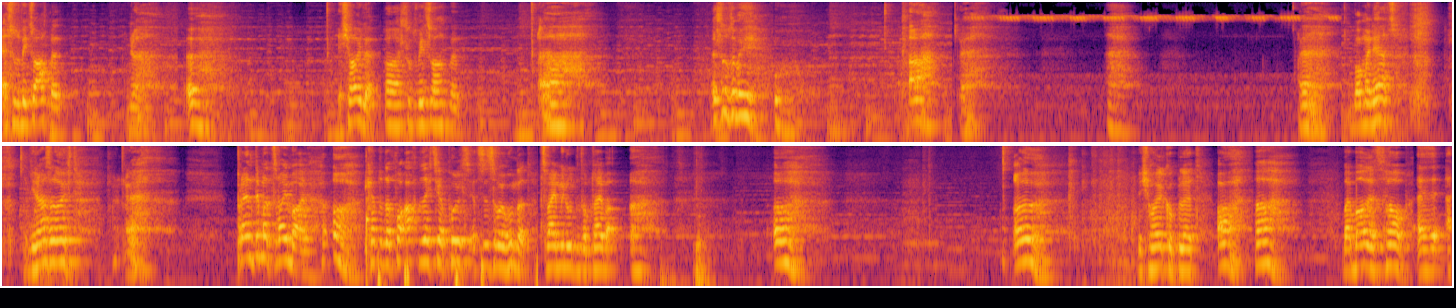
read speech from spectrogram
Es tut weh zu atmen. Ich heule. Oh, es tut weh zu atmen. Es tut so weh. Uh. Ah. Boah, mein Herz. Die Nase läuft. Brennt immer zweimal. Oh. Ich hatte davor 68er Puls, jetzt ist es aber 100. Zwei Minuten vom Timer. Oh. Oh. Ich heul komplett. Oh. Oh. Mein Maul ist taub. Äh, äh.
